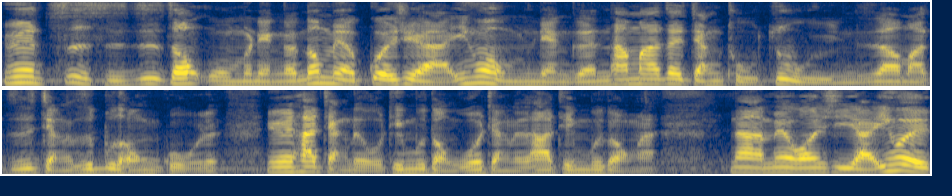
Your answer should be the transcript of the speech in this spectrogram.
因为自始至终我们两个都没有跪下来，因为我们两个人他妈在讲土著语，你知道吗？只是讲的是不同国的，因为他讲的我听不懂，我讲的他听不懂啊。那没有关系啊，因为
